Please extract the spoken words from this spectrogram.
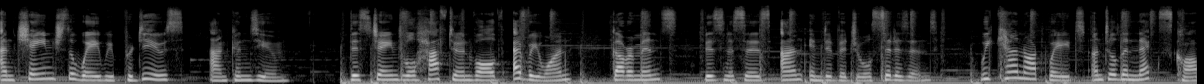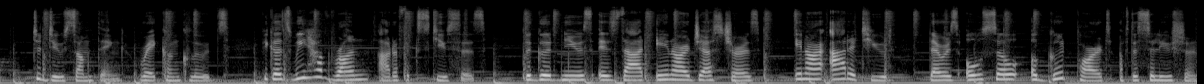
and change the way we produce and consume. This change will have to involve everyone governments, businesses, and individual citizens. We cannot wait until the next COP to do something, Rey concludes, because we have run out of excuses. The good news is that in our gestures, in our attitude, there is also a good part of the solution.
